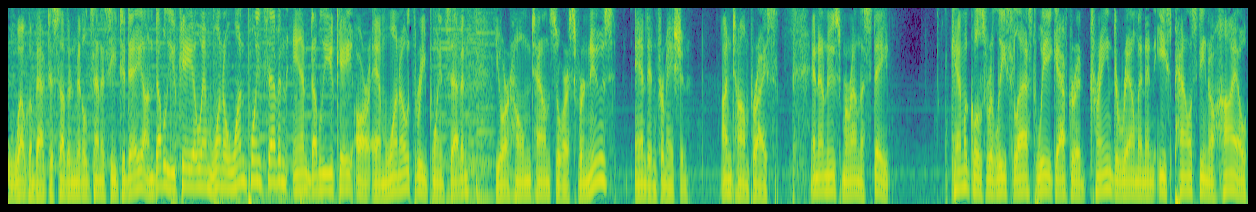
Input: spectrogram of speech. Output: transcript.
Welcome back to Southern Middle Tennessee today on WKOM 101.7 and WKRM 103.7, your hometown source for news and information. I'm Tom Price. And now news from around the state. Chemicals released last week after a train derailment in East Palestine, Ohio,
